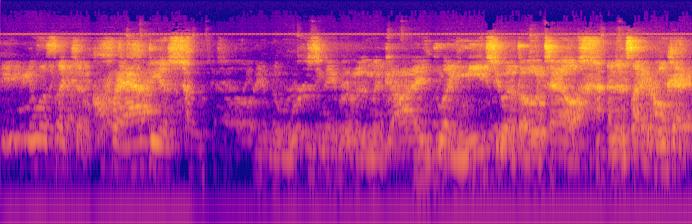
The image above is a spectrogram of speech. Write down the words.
it, it was like the crappiest hotel in the worst neighborhood, and the guy like meets you at the hotel, and it's like, okay,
